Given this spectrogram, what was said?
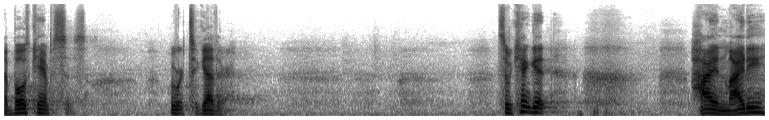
at both campuses. We work together. So we can't get high and mighty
